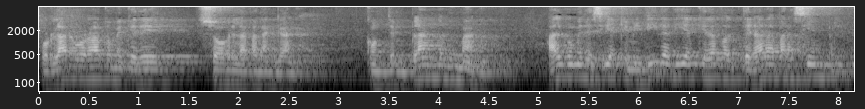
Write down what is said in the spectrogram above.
Por largo rato me quedé sobre la palangana, contemplando mi mano. Algo me decía que mi vida había quedado alterada para siempre.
